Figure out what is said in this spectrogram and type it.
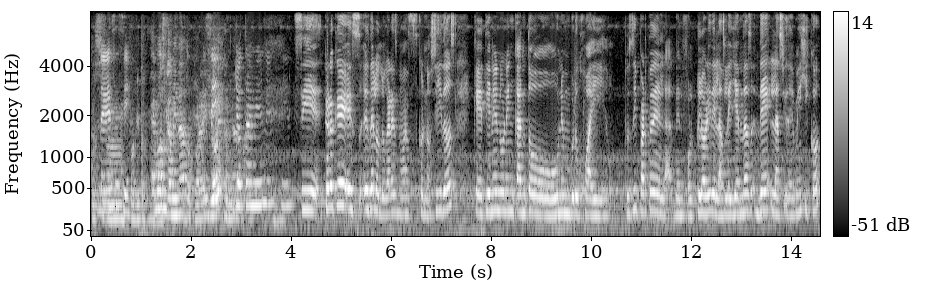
pues de sí, ese sí. poquito. Hemos caminado por ahí. Sí, yo he caminado yo también. he ido. Sí, creo que es, es de los lugares más conocidos que tienen un encanto, un embrujo ahí, pues sí, parte de la- del folclore y de las leyendas de la Ciudad de México.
